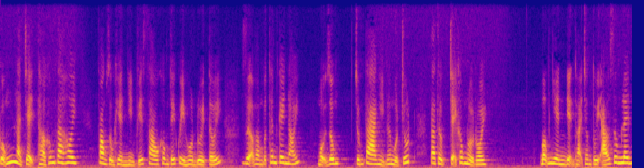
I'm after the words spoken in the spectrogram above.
cũng là chạy thở không ra hơi. Phong Dục Hiền nhìn phía sau không thấy quỷ hồn đuổi tới, dựa vào một thân cây nói: "Mộ Dung, chúng ta nghỉ ngơi một chút, ta thực chạy không nổi rồi." Bỗng nhiên điện thoại trong túi áo rung lên,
